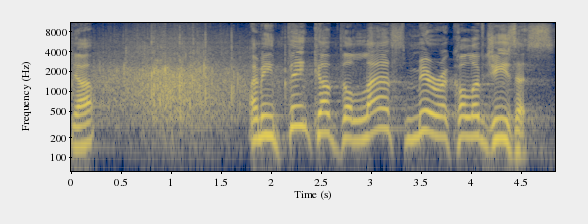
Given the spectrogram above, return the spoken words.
Yeah. I mean, think of the last miracle of Jesus.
